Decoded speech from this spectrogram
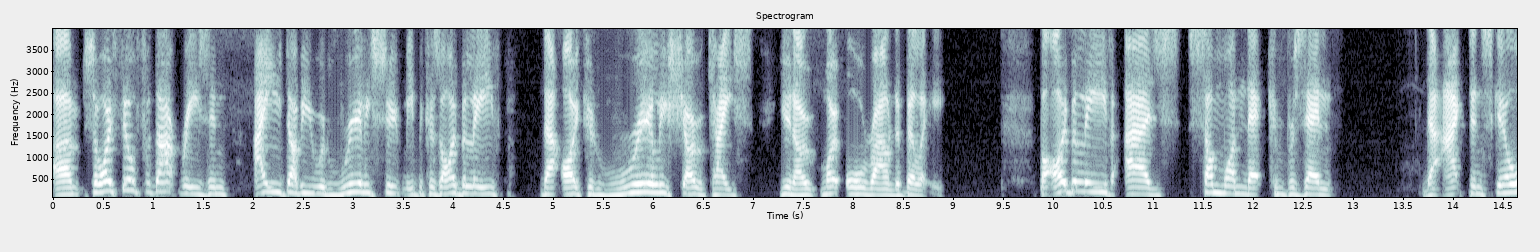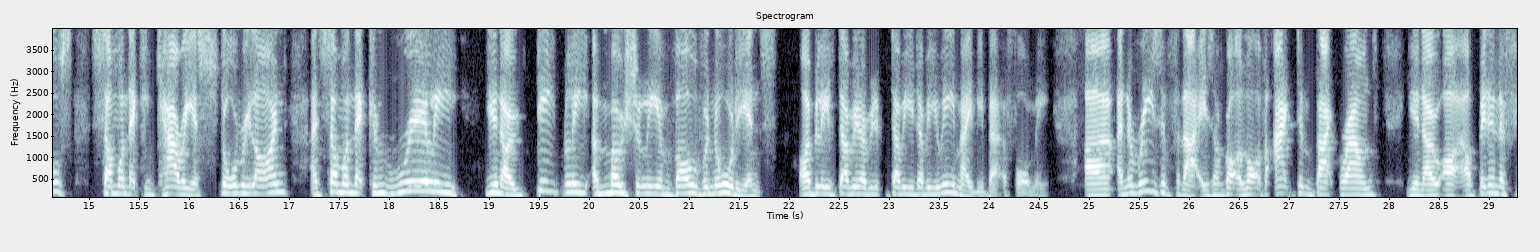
Um, so I feel for that reason, AEW would really suit me because I believe that I could really showcase, you know, my all round ability. But I believe as someone that can present their acting skills, someone that can carry a storyline, and someone that can really, you know, deeply emotionally involve an audience, I believe WWE may be better for me. Uh, and the reason for that is I've got a lot of acting background. You know, I, have been in a, f-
